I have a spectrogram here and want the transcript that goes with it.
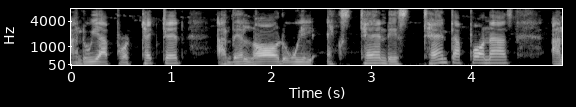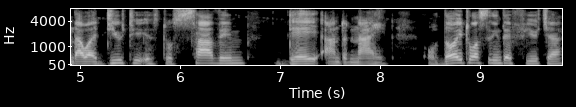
and we are protected, and the Lord will extend his tent upon us, and our duty is to serve him day and night. Although it was in the future,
